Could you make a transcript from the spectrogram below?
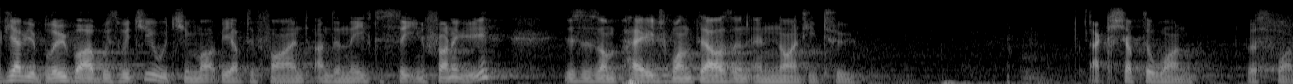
If you have your blue Bibles with you, which you might be able to find underneath the seat in front of you, this is on page 1092. Acts chapter 1, verse 1.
